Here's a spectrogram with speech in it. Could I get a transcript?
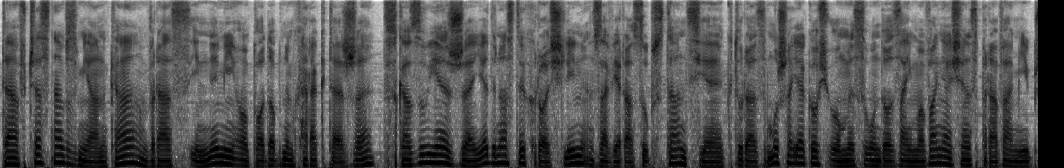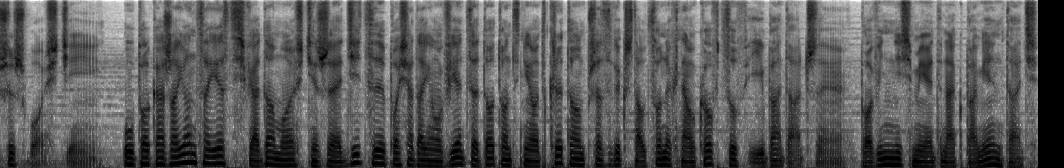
Ta wczesna wzmianka, wraz z innymi o podobnym charakterze, wskazuje, że jedna z tych roślin zawiera substancję, która zmusza jakoś umysł do zajmowania się sprawami przyszłości. Upokarzająca jest świadomość, że dzicy posiadają wiedzę dotąd nieodkrytą przez wykształconych naukowców i badaczy. Powinniśmy jednak pamiętać,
